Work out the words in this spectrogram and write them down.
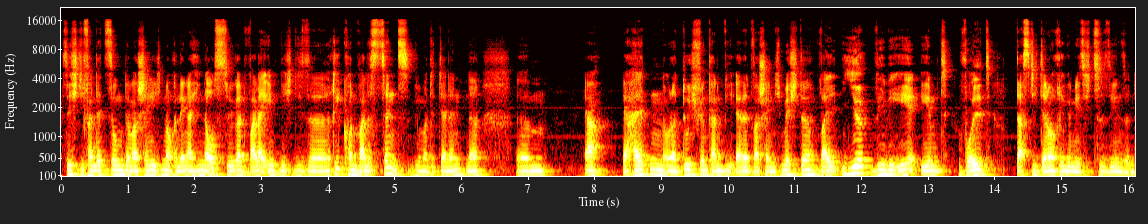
sich die Verletzung dann wahrscheinlich noch länger hinauszögert, weil er eben nicht diese Rekonvaleszenz, wie man das ja nennt, ne, ähm, ja, erhalten oder durchführen kann, wie er das wahrscheinlich möchte, weil ihr WWE eben wollt, dass die dennoch regelmäßig zu sehen sind.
